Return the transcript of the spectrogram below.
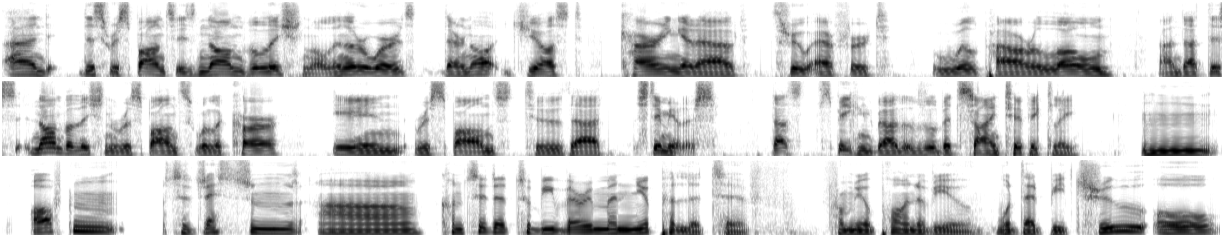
and this response is non volitional. In other words, they're not just carrying it out through effort, willpower alone, and that this non volitional response will occur in response to that stimulus. That's speaking about a little bit scientifically. Mm, often suggestions are considered to be very manipulative from your point of view. Would that be true or?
